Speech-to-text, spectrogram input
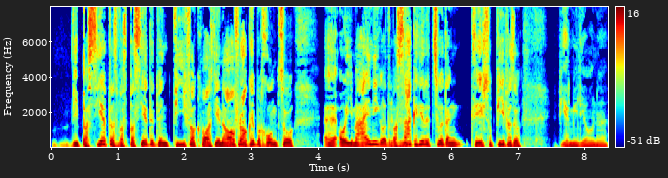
wie passiert das? Was passiert, wenn die FIFA quasi eine Anfrage bekommt, so, äh, eure Meinung, oder Mhm. was sagen die dazu? Dann siehst du so die FIFA so, 4 Millionen,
